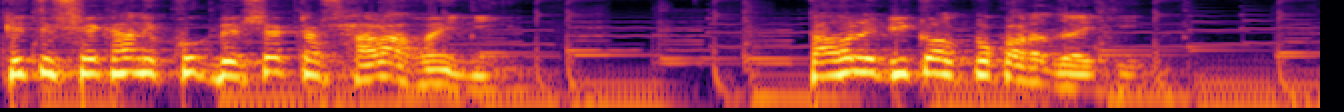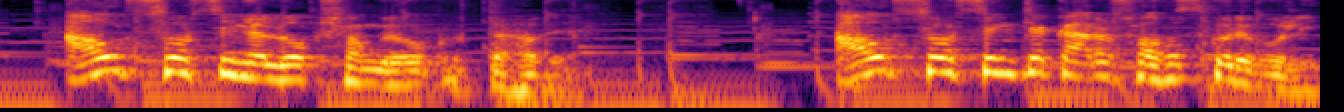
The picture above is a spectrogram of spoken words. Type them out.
কিন্তু সেখানে খুব বেশি একটা সাড়া হয়নি। তাহলে বিকল্প করা যায় কি? আউটসোর্সিং এ লোক সংগ্রহ করতে হবে। আউটসোর্সিংটাকে আরও সহজ করে বলি।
